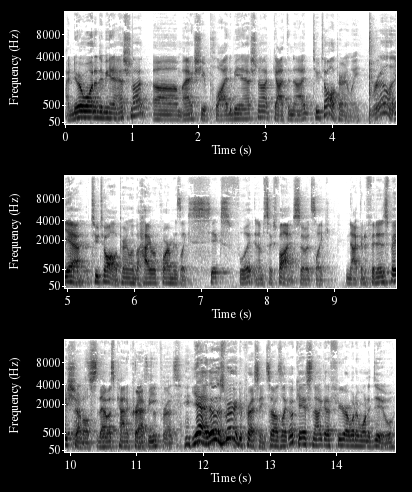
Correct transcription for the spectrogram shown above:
I knew I wanted to be an astronaut. Um, I actually applied to be an astronaut, got denied. Too tall, apparently. Really? Yeah, too tall. Apparently, the height requirement is like six foot, and I'm six five, so it's like not going to fit in a space shuttle. That's- So that was kind of that's crappy. depressing. yeah, that was very depressing. So I was like, okay, so now I got to figure out what I want to do.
